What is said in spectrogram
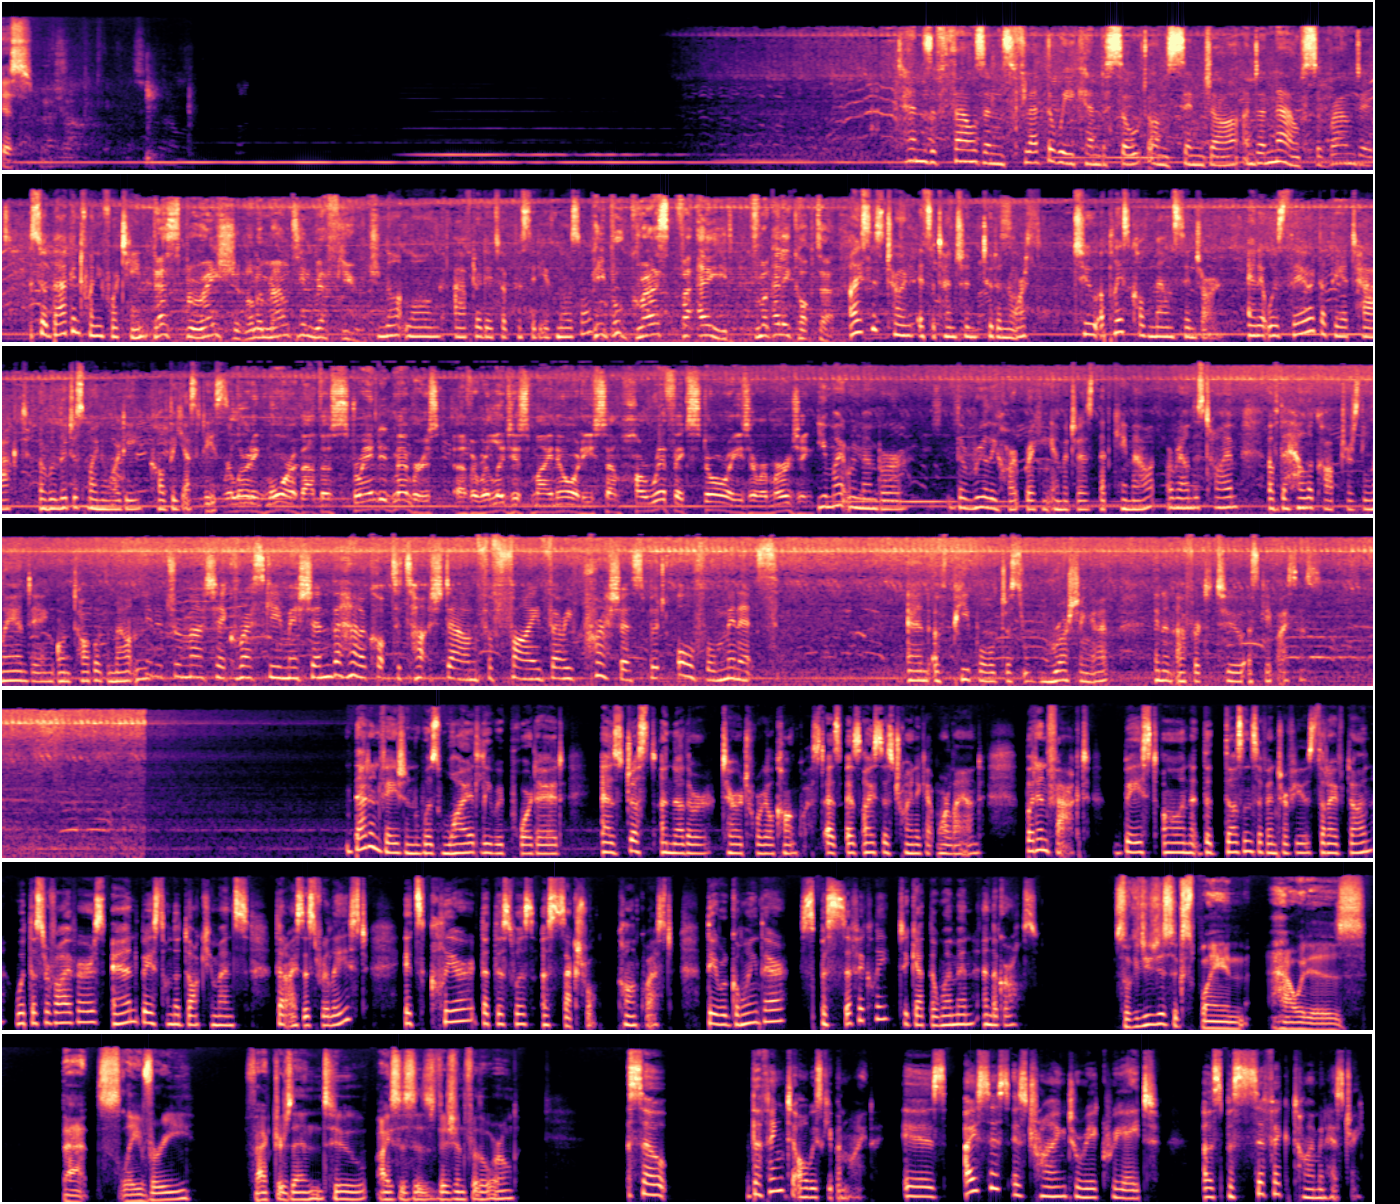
yes Tens of thousands fled the weekend assault on Sinjar and are now surrounded. So back in 2014, Desperation on a mountain refuge. not long after they took the city of Mosul, People grasp for aid from a helicopter. ISIS turned its attention to the north, to a place called Mount Sinjar. And it was there that they attacked a religious minority called the Yazidis. We're learning more about those stranded members of a religious minority. Some horrific stories are emerging. You might remember the really heartbreaking images that came out around this time of the helicopters landing on top of the mountain. In a dramatic rescue mission, the helicopter touched down for five very precious but awful minutes. and of people just rushing it in an effort to escape ISIS. That invasion was widely reported as just another territorial conquest, as, as ISIS trying to get more land. But in fact, based on the dozens of interviews that I've done with the survivors and based on the documents that ISIS released, it's clear that this was a sexual conquest. They were going there specifically to get the women and the girls. So could you just explain how it is that slavery factors into ISIS's vision for the world? So, the thing to always keep in mind is ISIS is trying to recreate a specific time in history.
